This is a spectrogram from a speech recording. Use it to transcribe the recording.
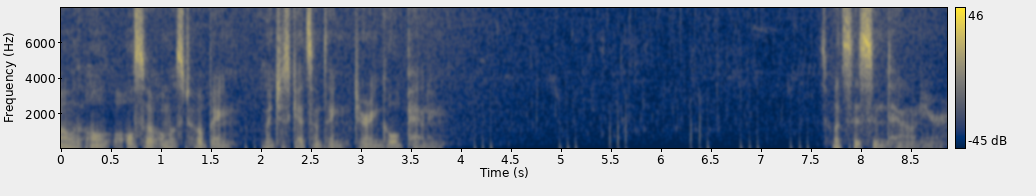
I'm also almost hoping might just get something during gold panning. So what's this in town here?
